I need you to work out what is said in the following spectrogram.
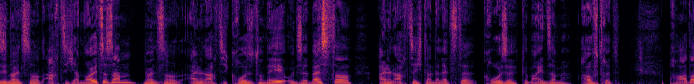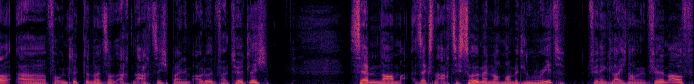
sie 1980 erneut zusammen, 1981 große Tournee und Silvester 81 dann der letzte große gemeinsame Auftritt. Prater äh, verunglückte 1988 bei einem Autounfall tödlich. Sam nahm 86 Soulman nochmal mit Lou Reed für den gleichnamigen Film auf.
